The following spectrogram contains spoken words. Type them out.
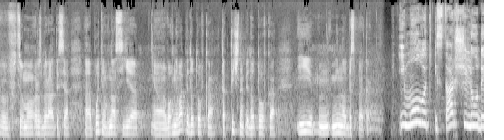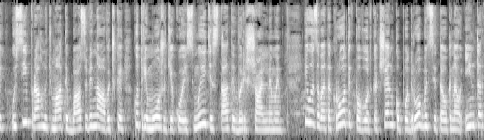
в- цьому розбиратися. Потім в нас є вогнева підготовка, тактична підготовка і мінна безпека. І молодь, і старші люди усі прагнуть мати базові навички, котрі можуть якоїсь миті стати вирішальними. Єлизавета Кротик, Павло Ткаченко, подробиці, телеканал Інтер,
